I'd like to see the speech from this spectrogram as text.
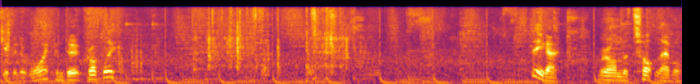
Give it a wipe and do it properly. There you go. We're on the top level.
